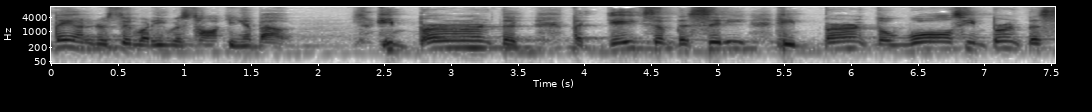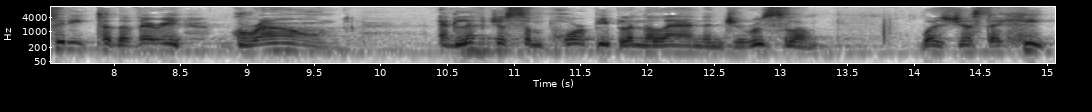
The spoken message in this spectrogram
they understood what he was talking about. He burned the, the gates of the city. He burned the walls. He burned the city to the very ground and left just some poor people in the land and Jerusalem was just a heap.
